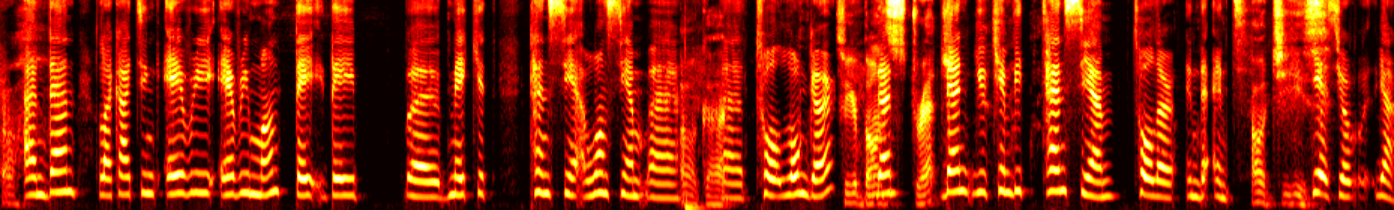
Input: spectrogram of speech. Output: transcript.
Oh. and then like I think every every month they they uh, make it ten cm, one cm uh, Oh, God. uh, tall longer. So your bones then, stretch? Then you can be ten cm taller in the end. oh, jeez. Yes, you're yeah.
